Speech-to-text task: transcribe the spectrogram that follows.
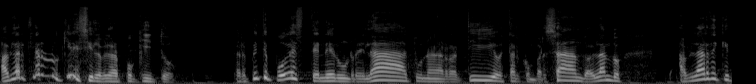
hablar claro no quiere decir hablar poquito. De repente podés tener un relato, una narrativa, estar conversando, hablando. Hablar de que,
